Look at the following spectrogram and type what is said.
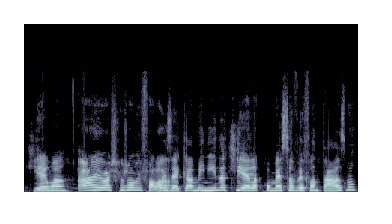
Que é uma. Ah, eu acho que eu já ouvi falar. Pois é, que é uma menina que ela começa a ver fantasma.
